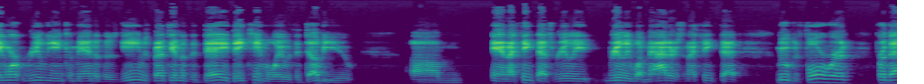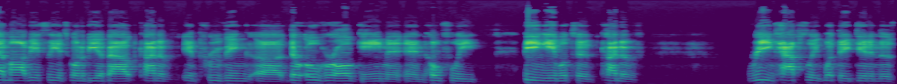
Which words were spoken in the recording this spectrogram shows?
they weren't really in command of those games, but at the end of the day, they came away with a W. Um, and I think that's really really what matters. And I think that moving forward for them, obviously, it's going to be about kind of improving uh, their overall game and, and, hopefully being able to kind of re-encapsulate what they did in those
